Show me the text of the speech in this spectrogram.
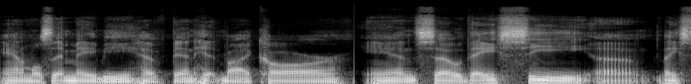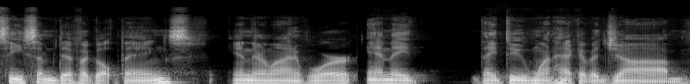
animals that maybe have been hit by a car. And so they see, uh, they see some difficult things in their line of work and they they do one heck of a job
